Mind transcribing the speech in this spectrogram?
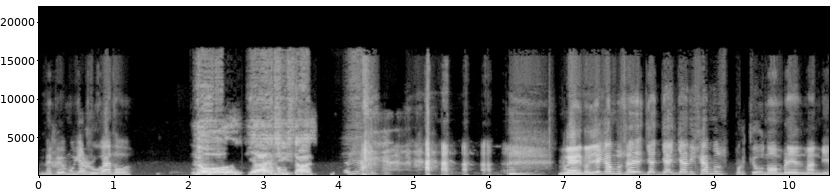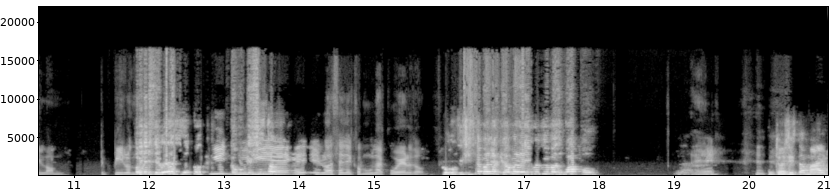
me veo muy arrugado No, ya así estás. bueno, llegamos a, ya, ya, ya dijamos por qué un hombre es mandilón. Pilo no. Oye, de veras, como que sí está- eh, eh, lo hace de como un acuerdo. como que si estaba en la cámara y yo me veo más guapo. ¿eh? Entonces sí está mal.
